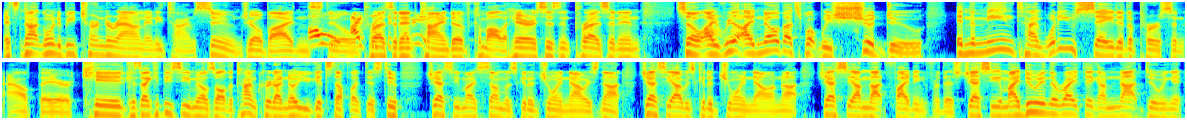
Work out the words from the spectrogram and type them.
It's not going to be turned around anytime soon. Joe Biden's oh, still I president, kind of. Kamala Harris isn't president. So I oh, real I know that's what we should do. In the meantime, what do you say to the person out there, kid? Because I get these emails all the time. Kurt, I know you get stuff like this too. Jesse, my son was going to join, now he's not. Jesse, I was going to join, now I'm not. Jesse, I'm not fighting for this. Jesse, am I doing the right thing? I'm not doing it.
